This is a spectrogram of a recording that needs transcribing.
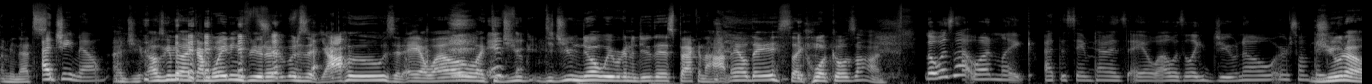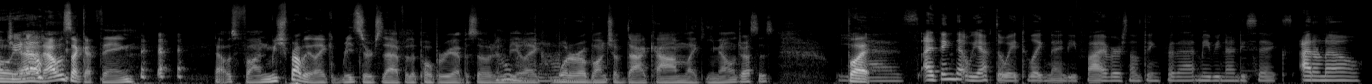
I mean, that's. At Gmail. I G- I was gonna be like, I'm waiting for you to. What is it? Yahoo? Is it AOL? Like, did It's- you did you know we were gonna do this back in the Hotmail days? Like, what goes on? What was that one like at the same time as AOL? Was it like Juno or something? Juno, yeah, that was like a thing. That was fun. We should probably like research that for the potpourri episode and Oh be like, God. what are a bunch of dot .com like email addresses? But yes. I think that we have to wait till like 95 or something for that. Maybe 96. I don't know.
